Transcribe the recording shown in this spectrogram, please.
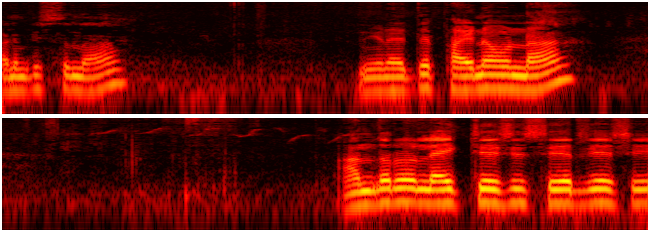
కనిపిస్తుందా? నేనైతే పైన ఉన్నా. అందరూ లైక్ చేసి షేర్ చేసి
